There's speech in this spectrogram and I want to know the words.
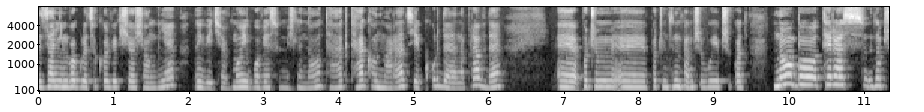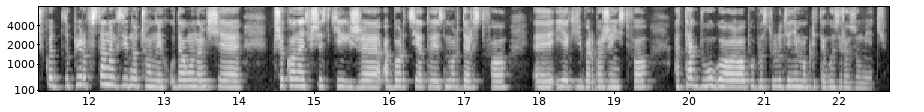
zanim w ogóle cokolwiek się osiągnie. No i wiecie, w mojej głowie sobie myślę, no tak, tak, on ma rację, kurde, naprawdę. E, po czym, e, po czym ten pan przywołuje przykład, no bo teraz na przykład dopiero w Stanach Zjednoczonych udało nam się przekonać wszystkich, że aborcja to jest morderstwo i jakieś barbarzyństwo, a tak długo po prostu ludzie nie mogli tego zrozumieć.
